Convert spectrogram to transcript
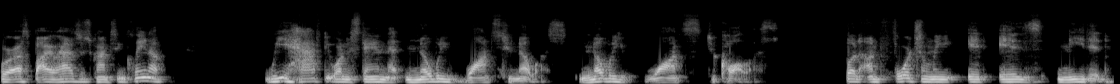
for us biohazards crime scene cleanup we have to understand that nobody wants to know us. Nobody wants to call us. But unfortunately it is needed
